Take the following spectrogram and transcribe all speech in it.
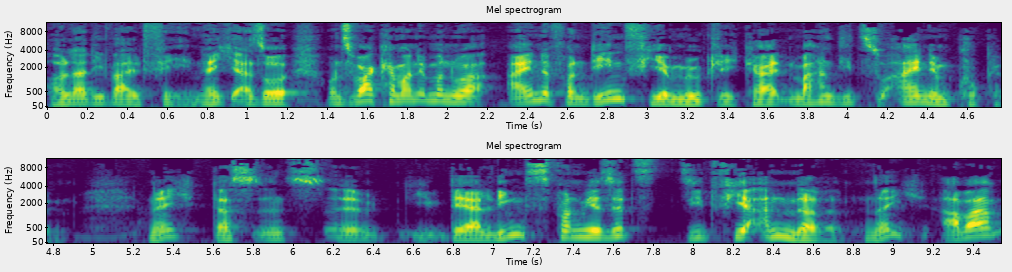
Holla die Waldfee, nicht? Also, und zwar kann man immer nur eine von den vier Möglichkeiten machen, die zu einem gucken, nicht? Das ist, äh, der links von mir sitzt, sieht vier andere, nicht? Aber,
